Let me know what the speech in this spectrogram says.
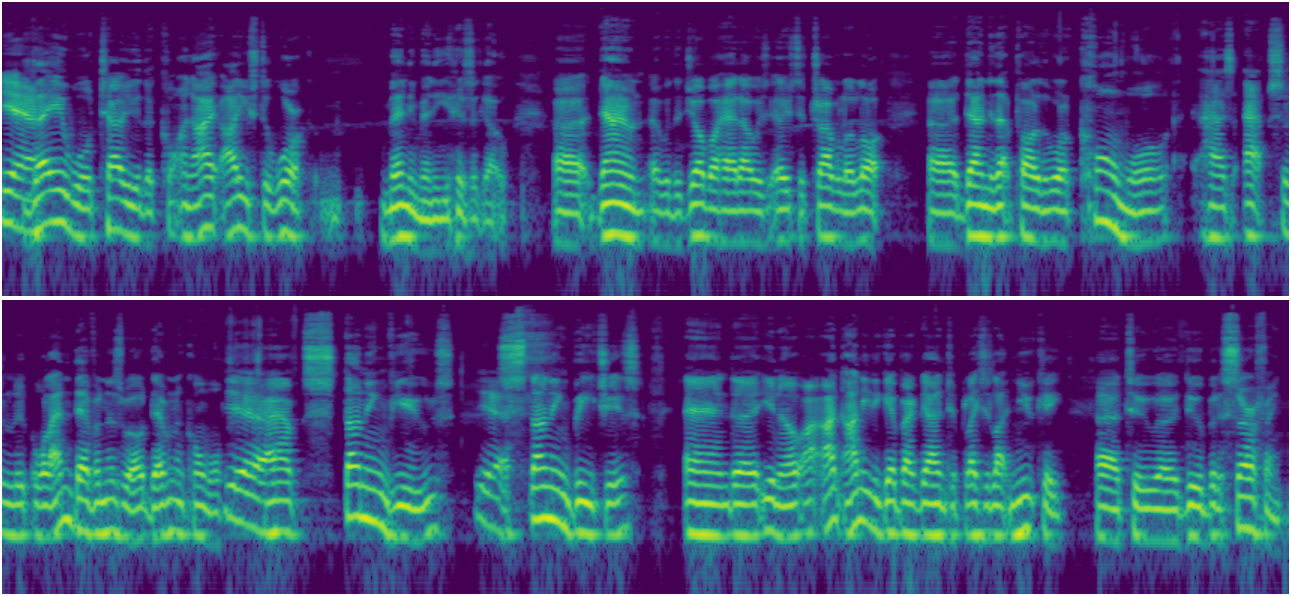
yeah, they will tell you the and I I used to work many many years ago uh, down uh, with the job I had. I was I used to travel a lot uh, down in that part of the world. Cornwall has absolute well, and Devon as well. Devon and Cornwall, yeah, have stunning views yes. stunning beaches. And, uh, you know, I, I, need to get back down to places like Newquay uh, to uh, do a bit of surfing.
